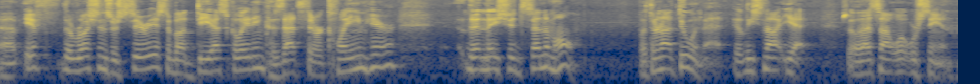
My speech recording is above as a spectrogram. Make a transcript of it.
Uh, if the Russians are serious about de escalating, because that's their claim here, then they should send them home. But they're not doing that, at least not yet. So that's not what we're seeing.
